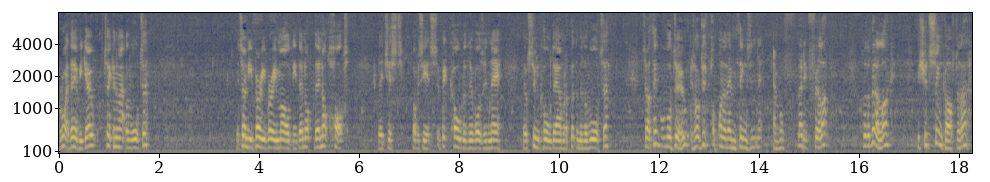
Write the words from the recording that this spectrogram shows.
Right, there we go, taking them out of the water. It's only very, very mildly, they're not they're not hot, they're just, obviously it's a bit colder than it was in there. They'll soon cool down when I put them in the water. So I think what we'll do is I'll just pop one of them things in it and we'll let it fill up. With a bit of luck, it should sink after that.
